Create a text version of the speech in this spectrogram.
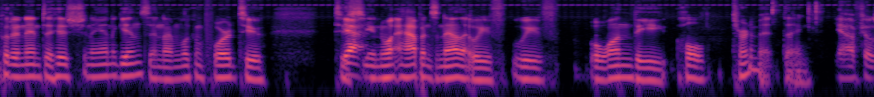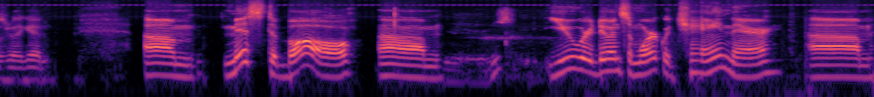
put an end to his shenanigans, and I'm looking forward to to Yeah. seeing what happens now that we've we've won the whole tournament thing. yeah, it feels really good. Um, Mr. Ball, um, you were doing some work with Chain there, um,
